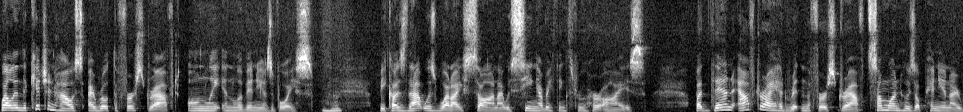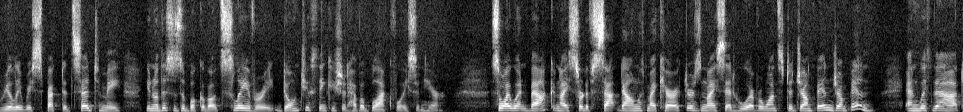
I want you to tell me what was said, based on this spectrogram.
Well in the kitchen house i wrote the first draft only in lavinia's voice mm -hmm. because that was what i saw and i was seeing everything through her eyes but then after I had written the first draft, someone whose opinion I really respected said to me, you know, this is a book about slavery. Don't you think you should have a black voice in here? So I went back and I sort of sat down with my characters and I said, whoever wants to jump in, jump in. And with that,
